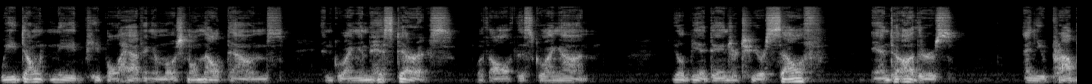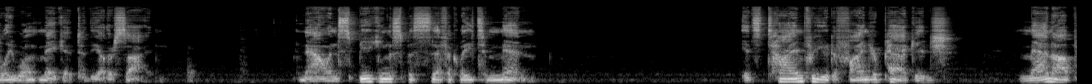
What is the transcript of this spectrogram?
We don't need people having emotional meltdowns and going into hysterics with all of this going on. You'll be a danger to yourself and to others, and you probably won't make it to the other side. Now, in speaking specifically to men, it's time for you to find your package, man up,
